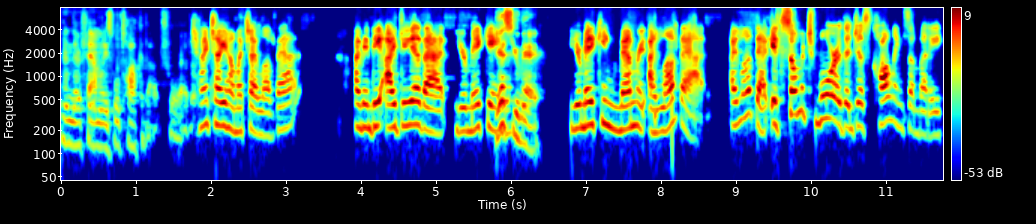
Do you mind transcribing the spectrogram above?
and their families will talk about forever. Can I tell you how much I love that? I mean, the idea that you're making. Yes, you may. You're making memory. I love that. I love that. It's so much more than just calling somebody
